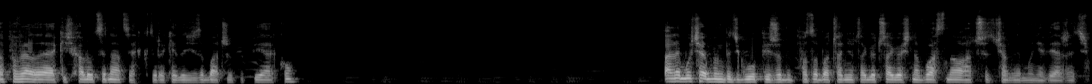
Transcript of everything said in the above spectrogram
opowiada o jakichś halucynacjach, które kiedyś zobaczy po pijaku. Ale musiałbym być głupi, żeby po zobaczeniu tego czegoś na własne oczy ciągle mu nie wierzyć.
